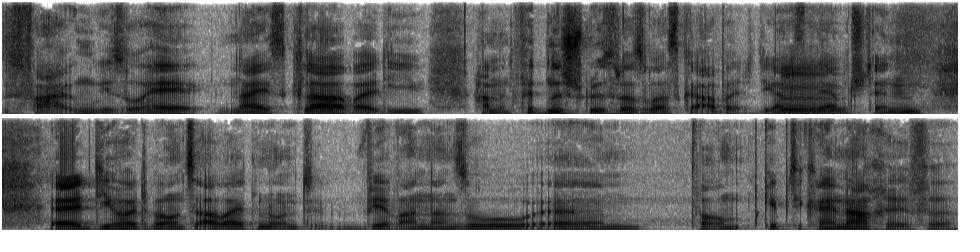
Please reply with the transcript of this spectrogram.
es war irgendwie so, hey, nice, klar, weil die haben in Fitnessstudios oder sowas gearbeitet, die ganzen mhm. Lehramtsständen, äh, die heute bei uns arbeiten. Und wir waren dann so, ähm, warum gibt ihr keine Nachhilfe?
